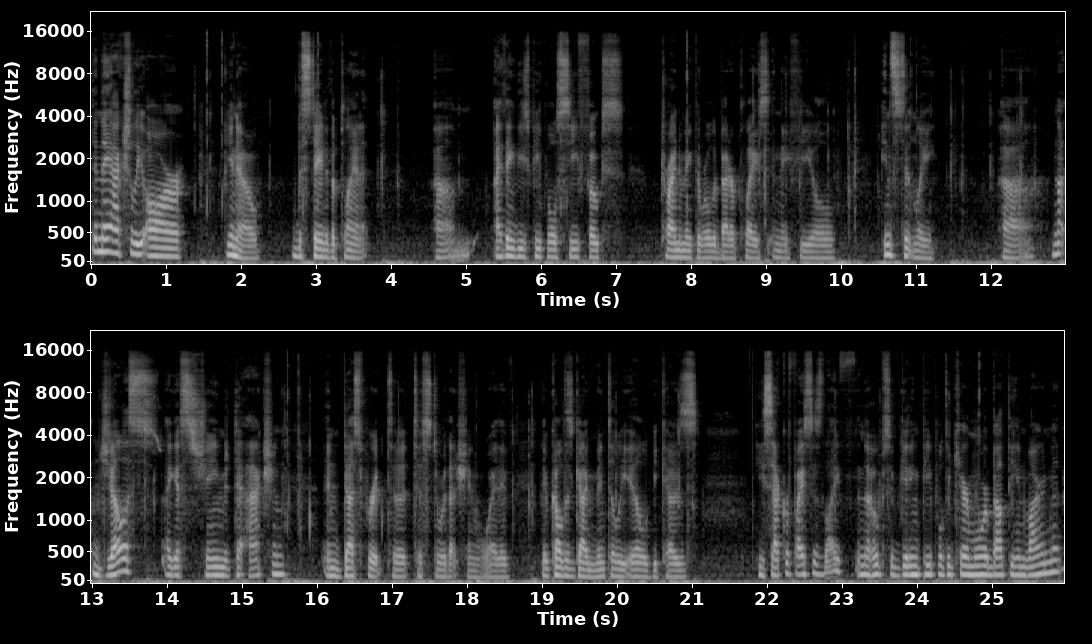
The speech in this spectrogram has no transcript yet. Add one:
than they actually are, you know, the state of the planet. Um, I think these people see folks trying to make the world a better place and they feel instantly uh, not jealous, I guess shamed to action and desperate to, to store that shame away. They've they've called this guy mentally ill because he sacrificed his life in the hopes of getting people to care more about the environment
